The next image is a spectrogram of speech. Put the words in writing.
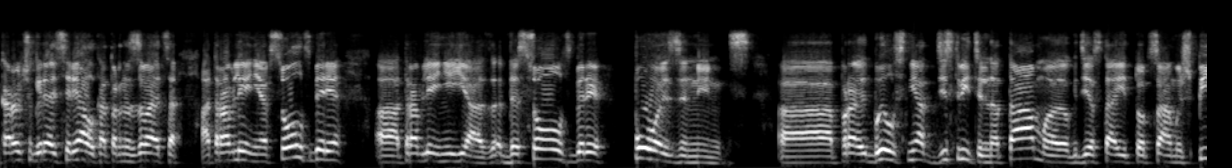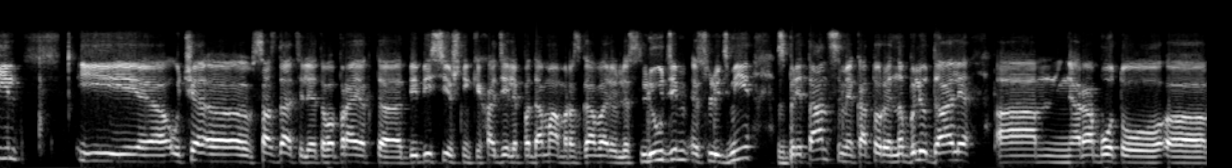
короче говоря, сериал, который называется «Отравление в Солсбери», э, «Отравление я», «The Salisbury Poisonings», был снят действительно там, где стоит тот самый шпиль, и э, э, создатели этого проекта, BBC-шники, ходили по домам, разговаривали с, людьми, с людьми, с британцами, которые наблюдали э, работу э,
